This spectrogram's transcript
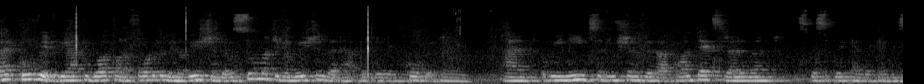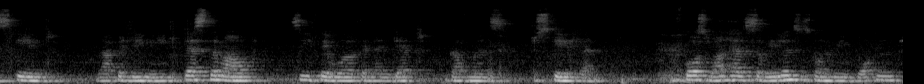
Like COVID, we have to work on affordable innovation. There was so much innovation that happened during COVID. Mm. And we need solutions that are context relevant, specific, and they can be scaled rapidly. We need to test them out see if they work, and then get governments to scale them. Of course, One Health surveillance is going to be important,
